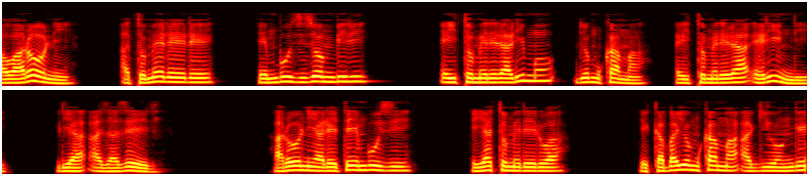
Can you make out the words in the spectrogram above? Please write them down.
Awaroni atomerere embuzi zombiri eitomerera limo lyomukama eitomerera erindi lya azazeri Aroni alete embuzi eyatomererwa ekabayo mukama agionge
